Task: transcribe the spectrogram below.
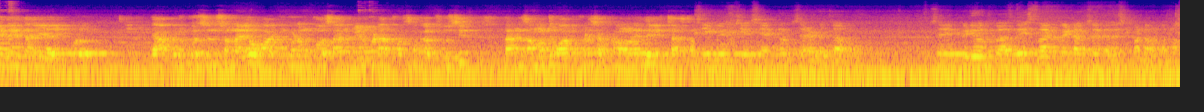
ఏదైతే ఇప్పుడు యాప్లో క్వశ్చన్స్ ఉన్నాయో వాటిని కూడా ఇంకోసారి మేము కూడా పర్సనల్గా చూసి దానికి సంబంధించి వాళ్ళకి కూడా చెప్పడం అనేది చేస్తాం. ఏమేమి చేశారని ఒకసారి అడుగుతాము. ఒకసారి ఎప్పుడు బేస్ వాటి పెట్టి ఒకసారి రెస్పాండ్ అవ్వడమ్మా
